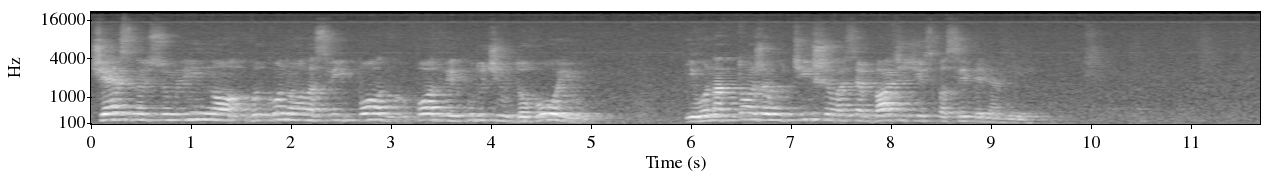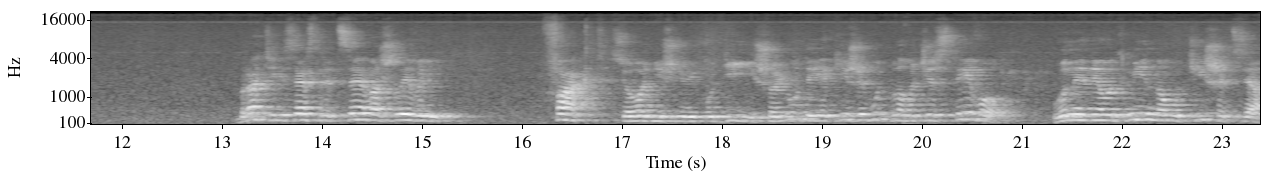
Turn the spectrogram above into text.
чесно і сумлінно виконувала свій подвиг, будучи вдовою. І вона теж утішилася, бачачи Спасителя в ній. Браті і сестри, це важливий факт сьогоднішньої події, що люди, які живуть благочестиво, вони неодмінно утішаться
